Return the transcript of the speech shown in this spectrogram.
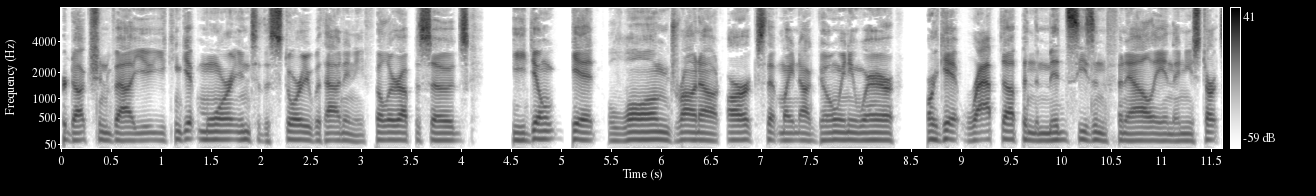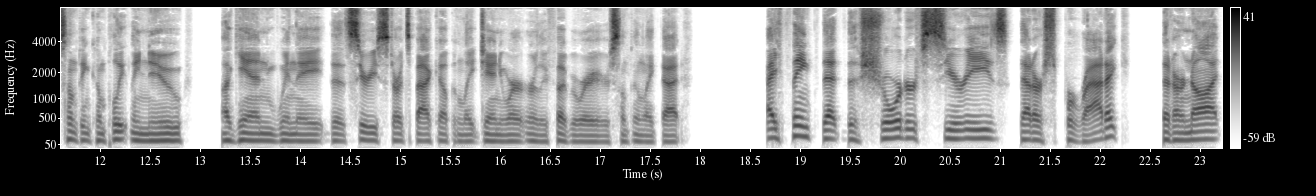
production value. You can get more into the story without any filler episodes. You don't get long, drawn out arcs that might not go anywhere or get wrapped up in the mid season finale, and then you start something completely new again when they the series starts back up in late January, early February, or something like that. I think that the shorter series that are sporadic, that are not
